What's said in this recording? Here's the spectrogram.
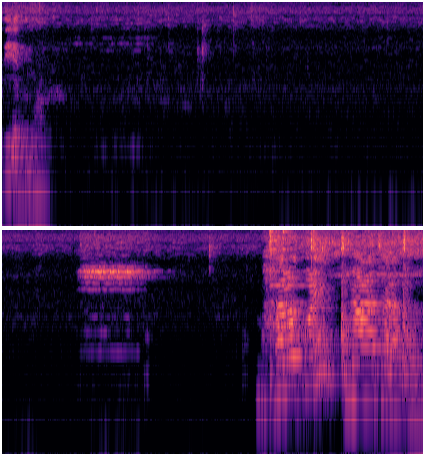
দিয়ে দিলাম ভালো করে নাড়াচাড়া করে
